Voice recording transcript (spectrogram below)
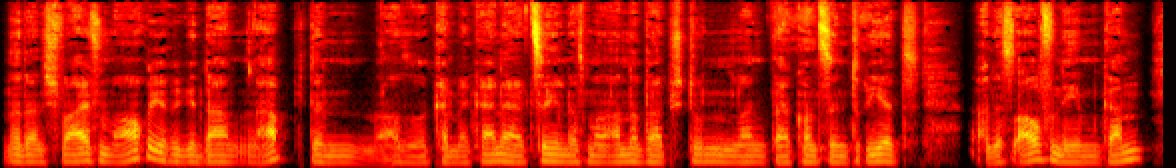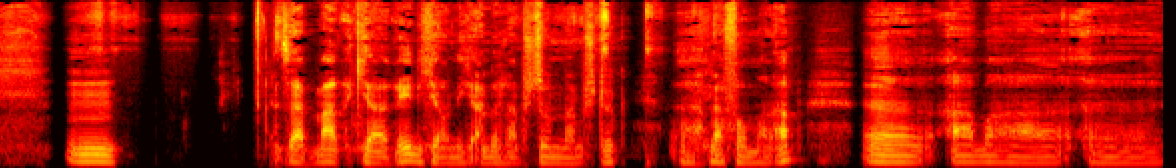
na, dann schweifen auch ihre Gedanken ab, denn also kann mir keiner erzählen, dass man anderthalb Stunden lang da konzentriert alles aufnehmen kann. Mhm Deshalb mache ich ja, rede ich ja auch nicht anderthalb Stunden am Stück, äh, davon mal ab. Äh, aber äh,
